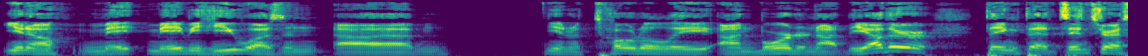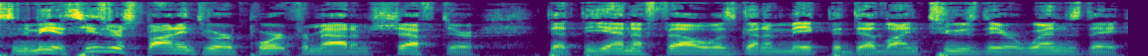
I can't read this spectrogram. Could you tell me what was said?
you know, may, maybe he wasn't um you know, totally on board or not. The other thing that's interesting to me is he's responding to a report from Adam Schefter that the NFL was going to make the deadline Tuesday or Wednesday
